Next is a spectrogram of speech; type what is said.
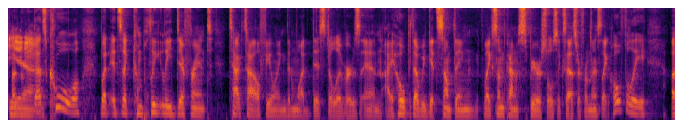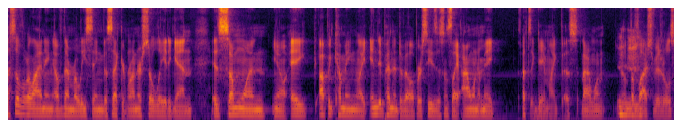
Yeah. that's cool but it's a completely different tactile feeling than what this delivers and i hope that we get something like some kind of spiritual successor from this. Like hopefully a silver lining of them releasing the second runner so late again is someone you know a up and coming like independent developer sees this and is like i want to make that's a game like this and i want you know, the mm-hmm. flash visuals.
